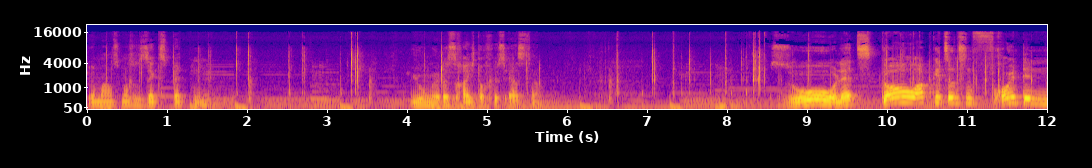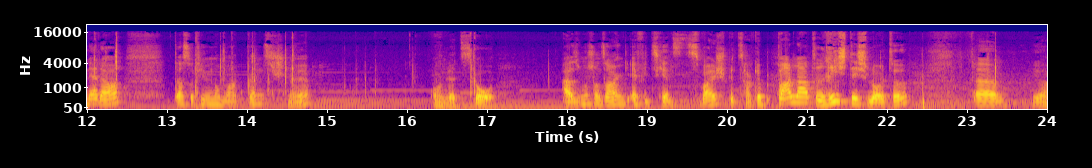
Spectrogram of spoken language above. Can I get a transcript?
Wir machen uns mal so sechs Betten. Junge, das reicht doch fürs Erste. So, let's go. Ab geht's unseren Freund, den Nether. Das sortieren wir nochmal ganz schnell. Und let's go. Also muss man sagen, die Effizienz 2 Spitzhacke ballert richtig, Leute. Ähm, ja.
